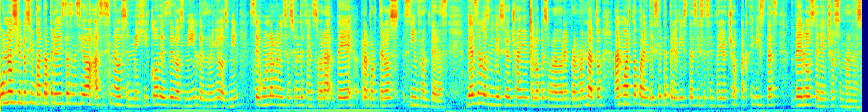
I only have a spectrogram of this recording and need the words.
Unos 150 periodistas han sido asesinados en México desde 2000, desde el año 2000, según la organización defensora de Reporteros Sin Fronteras. Desde el 2018, año en que López Obrador entró al mandato, han muerto 47 periodistas y 68 activistas de los derechos humanos.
